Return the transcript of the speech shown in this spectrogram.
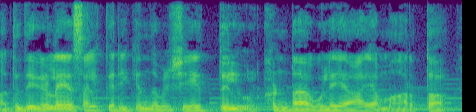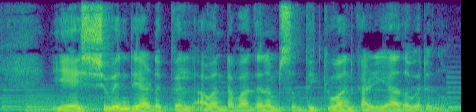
അതിഥികളെ സൽക്കരിക്കുന്ന വിഷയത്തിൽ ഉത്കണ്ഠാകുലയായ മാർത്ത യേശുവിന്റെ അടുക്കൽ അവന്റെ വചനം ശ്രദ്ധിക്കുവാൻ കഴിയാതെ വരുന്നു.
